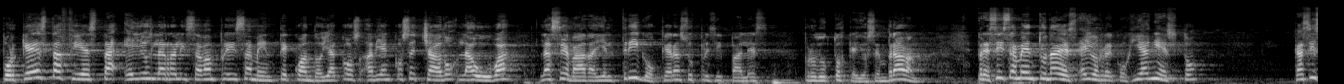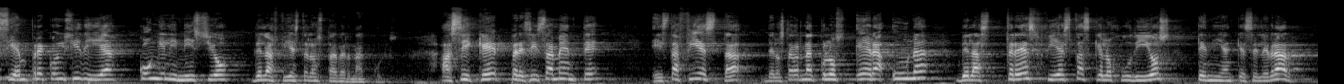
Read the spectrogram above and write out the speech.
Porque esta fiesta ellos la realizaban precisamente cuando ya habían cosechado la uva, la cebada y el trigo, que eran sus principales productos que ellos sembraban. Precisamente una vez ellos recogían esto, casi siempre coincidía con el inicio de la fiesta de los tabernáculos. Así que precisamente esta fiesta de los tabernáculos era una de las tres fiestas que los judíos tenían que celebrar.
